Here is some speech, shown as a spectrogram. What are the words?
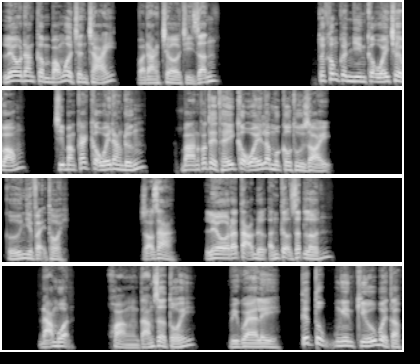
Leo đang cầm bóng ở chân trái và đang chờ chỉ dẫn. Tôi không cần nhìn cậu ấy chơi bóng, chỉ bằng cách cậu ấy đang đứng, bạn có thể thấy cậu ấy là một cầu thủ giỏi. Cứ như vậy thôi. Rõ ràng, Leo đã tạo được ấn tượng rất lớn. Đã muộn, khoảng 8 giờ tối, Migueli tiếp tục nghiên cứu buổi tập.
